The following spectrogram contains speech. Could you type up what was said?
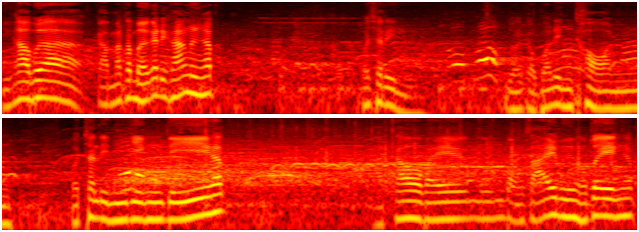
ยิงเข้าเพื่อกลับมาเสมอกันอีกครั้งหนึ่งครับ วัชรินทร์ดวลกับวลินทรวัชรินยิงดีครับ อัดเข้าไปมุมฝั่งซ้ายมือของตัวเองครับ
